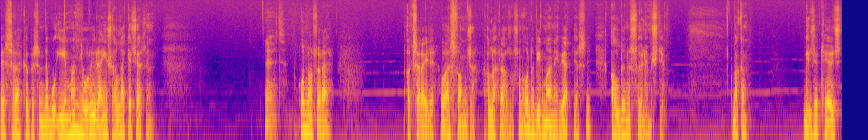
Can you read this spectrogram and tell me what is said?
ve sırat köprüsünde bu iman nuruyla inşallah geçersin. Evet. Ondan sonra Aksaraylı Vasıf amca Allah razı olsun o da bir maneviyat dersi aldığını söylemişti. Bakın gece teheccüd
